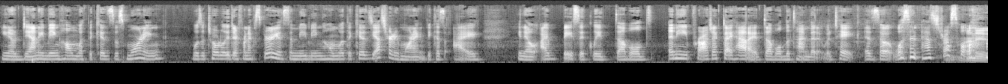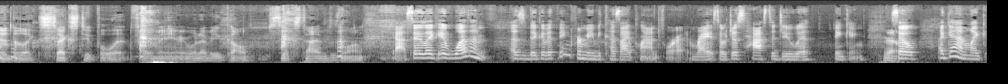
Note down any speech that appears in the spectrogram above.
you know, Danny being home with the kids this morning was a totally different experience than me being home with the kids yesterday morning because I, you know, I basically doubled any project I had, I doubled the time that it would take. And so it wasn't as stressful. I needed to like sextuple it for me or whatever you call six times as long. yeah. So like it wasn't as big of a thing for me because I planned for it, right? So it just has to do with thinking. Yeah. So again, like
